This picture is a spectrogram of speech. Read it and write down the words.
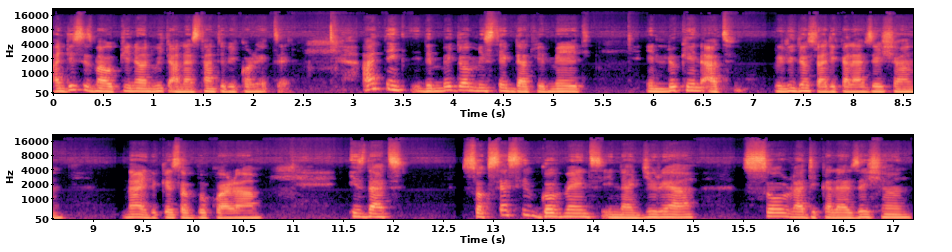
and this is my opinion, which I understand to be corrected. I think the major mistake that we made in looking at religious radicalization, now in the case of Boko Haram, is that successive governments in Nigeria saw radicalization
